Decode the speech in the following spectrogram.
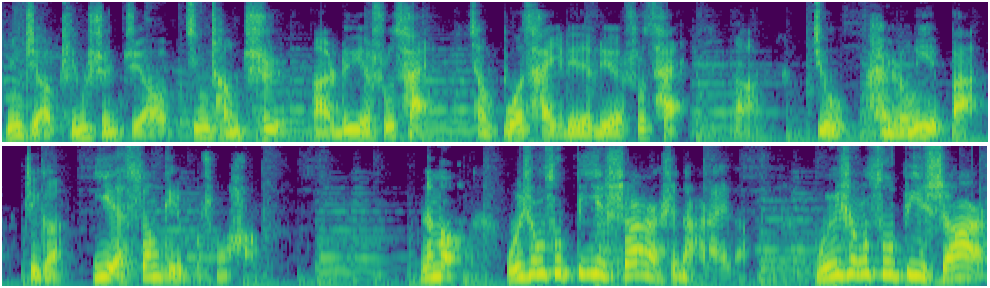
您只要平时只要经常吃啊绿叶蔬菜，像菠菜一类的绿叶蔬菜啊，就很容易把这个叶酸给补充好。那么维生素 B 十二是哪来的？维生素 B 十二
